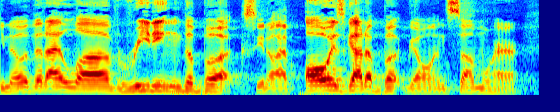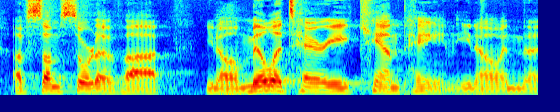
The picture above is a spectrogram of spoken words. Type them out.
You know that I love reading the books. You know, I've always got a book going somewhere of some sort of, uh, you know, military campaign, you know, and the,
